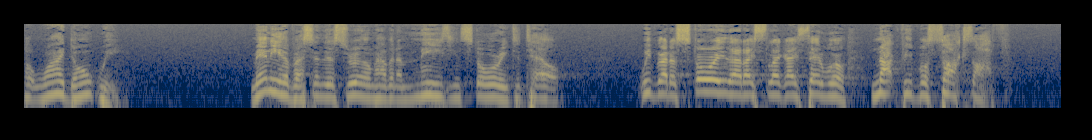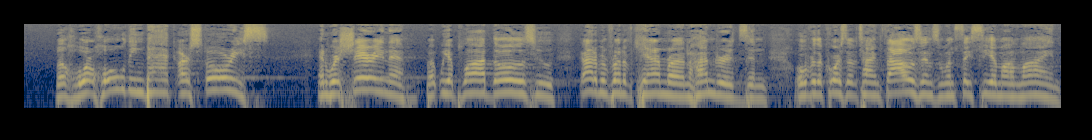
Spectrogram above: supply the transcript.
But why don't we? Many of us in this room have an amazing story to tell. We've got a story that, I, like I said, will knock people's socks off. But we're holding back our stories and we're sharing them. But we applaud those who got them in front of camera and hundreds and over the course of time, thousands once they see them online.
